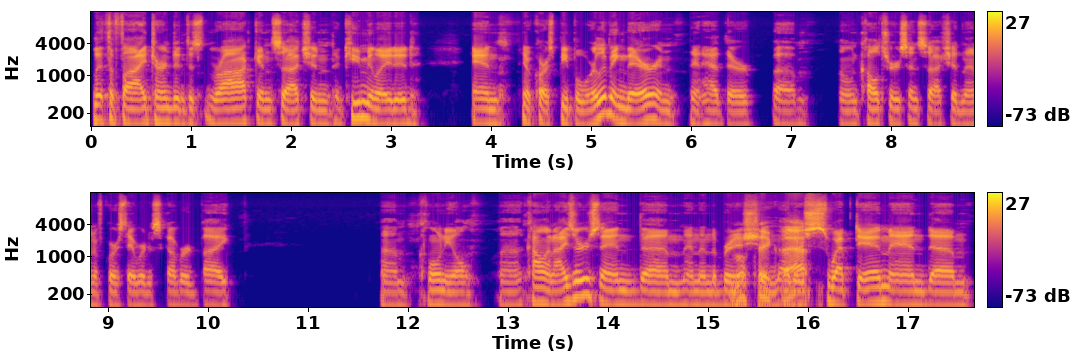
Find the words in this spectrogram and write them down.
lithified, turned into rock and such, and accumulated. And of course, people were living there and, and had their um, own cultures and such. And then, of course, they were discovered by um, colonial uh, colonizers, and um, and then the British take and that. others swept in and um,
